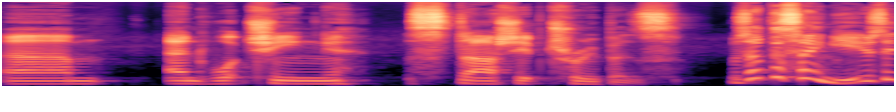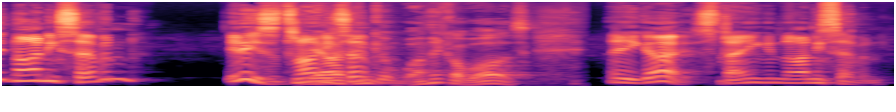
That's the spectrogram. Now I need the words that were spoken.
um, and watching Starship Troopers. Was that the same year? Is it 97? It is, it's yeah. I think it, I think it was. there you go, staying in 97.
